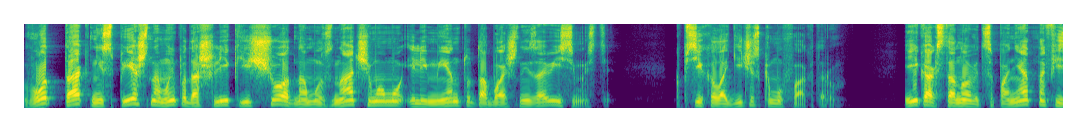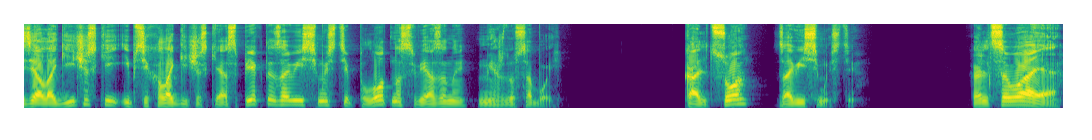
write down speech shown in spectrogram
Вот так неспешно мы подошли к еще одному значимому элементу табачной зависимости – к психологическому фактору. И, как становится понятно, физиологические и психологические аспекты зависимости плотно связаны между собой. Кольцо зависимости. «Кольцевая»,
